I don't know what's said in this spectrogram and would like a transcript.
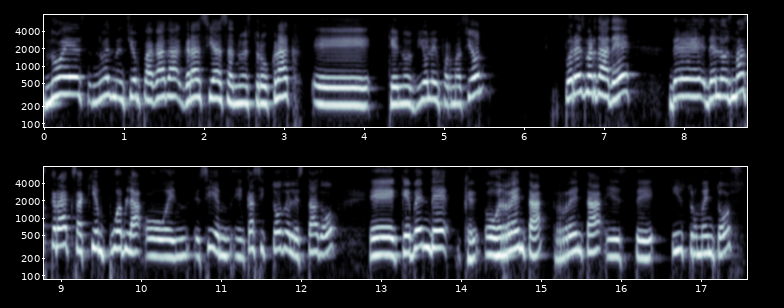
No es, no es mención pagada. Gracias a nuestro crack eh, que nos dio la información. Pero es verdad, ¿eh? De, los más cracks aquí en Puebla o en, sí, en, casi todo el estado, eh, que vende que, o renta, renta este, instrumentos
